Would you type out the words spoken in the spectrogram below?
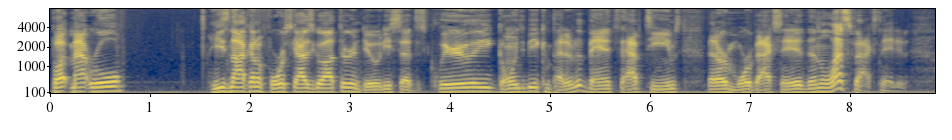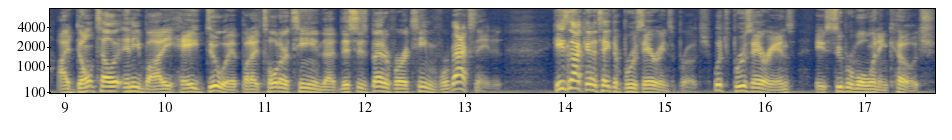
But Matt Rhule he's not going to force guys to go out there and do it. He said it's clearly going to be a competitive advantage to have teams that are more vaccinated than less vaccinated. I don't tell anybody, hey, do it, but I told our team that this is better for our team if we're vaccinated. He's not going to take the Bruce Arians approach, which Bruce Arians, a Super Bowl winning coach,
